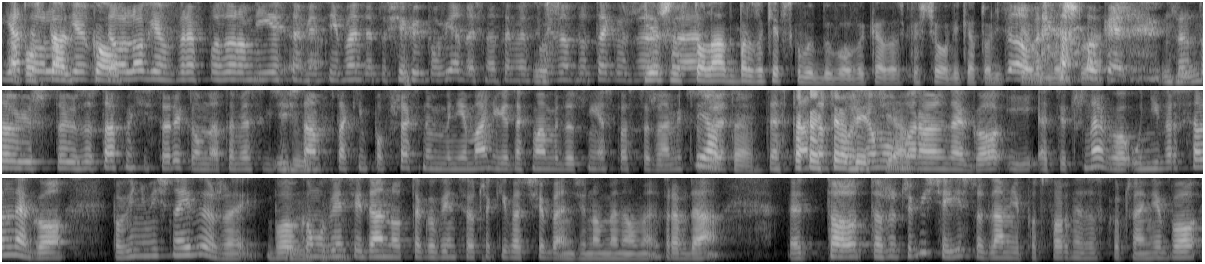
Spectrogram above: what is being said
Ja apostolską... teologiem wbrew pozorom nie jestem, więc nie będę tu się wypowiadać, natomiast No, zmierzam do tego, że... Pierwsze że... 100 lat bardzo kiepsko by było wykazać Kościołowi katolickiemu, Dobra, myślę. okej. To, to, już, to już zostawmy historykom, natomiast gdzieś Mhm. tam w takim powszechnym mniemaniu jednak mamy do czynienia z pasterzami, którzy Jasne, ten taka jest standard poziomu moralnego i etycznego, uniwersalnego powinni mieć najwyżej, bo Mhm. komu więcej dano, od tego więcej oczekiwać się będzie, nomen omen, prawda? E, To, to rzeczywiście jest to dla mnie potworne zaskoczenie, bo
